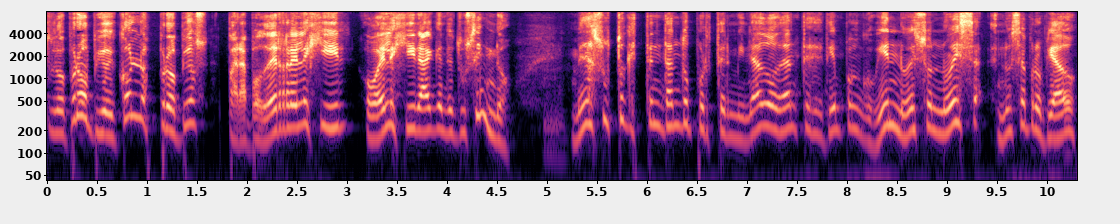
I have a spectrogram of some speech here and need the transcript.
lo propio y con los propios para poder reelegir o elegir a alguien de tu signo. Me da susto que estén dando por terminado de antes de tiempo el gobierno. Eso no es, no es apropiado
